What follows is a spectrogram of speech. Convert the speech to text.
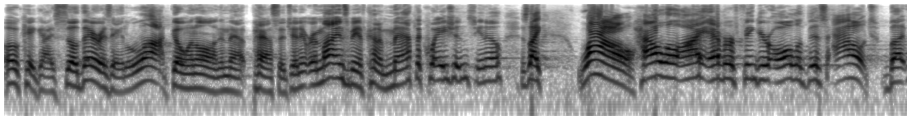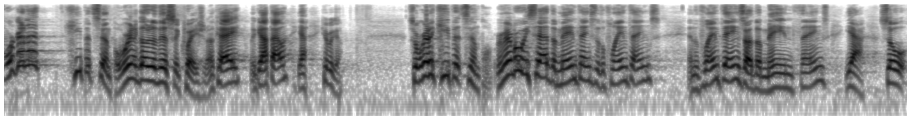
Okay, guys, so there is a lot going on in that passage, and it reminds me of kind of math equations, you know? It's like, wow, how will I ever figure all of this out? But we're going to keep it simple. We're going to go to this equation, okay? We got that one? Yeah, here we go. So we're going to keep it simple. Remember, we said the main things are the plain things, and the plain things are the main things? Yeah, so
